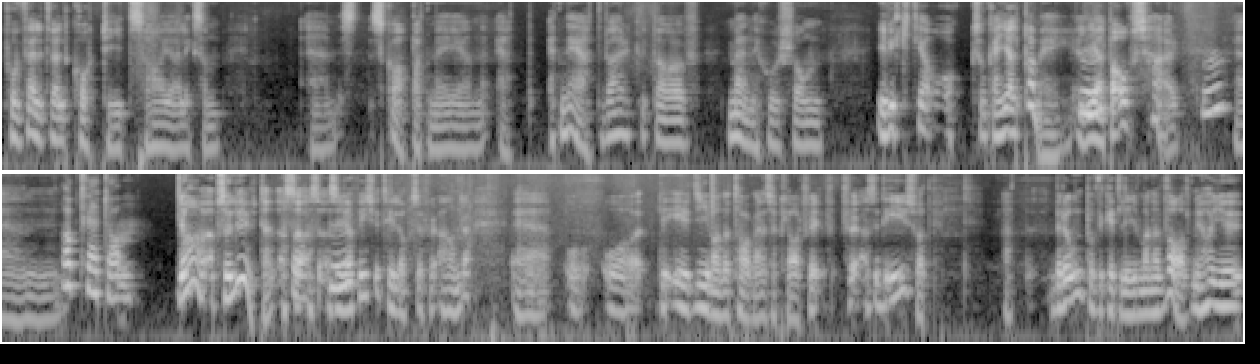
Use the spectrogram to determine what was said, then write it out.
på väldigt, väldigt kort tid så har jag liksom s- skapat mig en, ett, ett nätverk utav människor som är viktiga och som kan hjälpa mig eller Mm. hjälpa oss här. Mm. Ehm, Och tvärtom. Ja, absolut. Alltså, Så, alltså, alltså mm. Jag finns ju till också för andra. Eh, och, och Det är ett givande och tagande såklart. För, för alltså, det är ju så att, att beroende på vilket liv man har valt. Nu har ju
